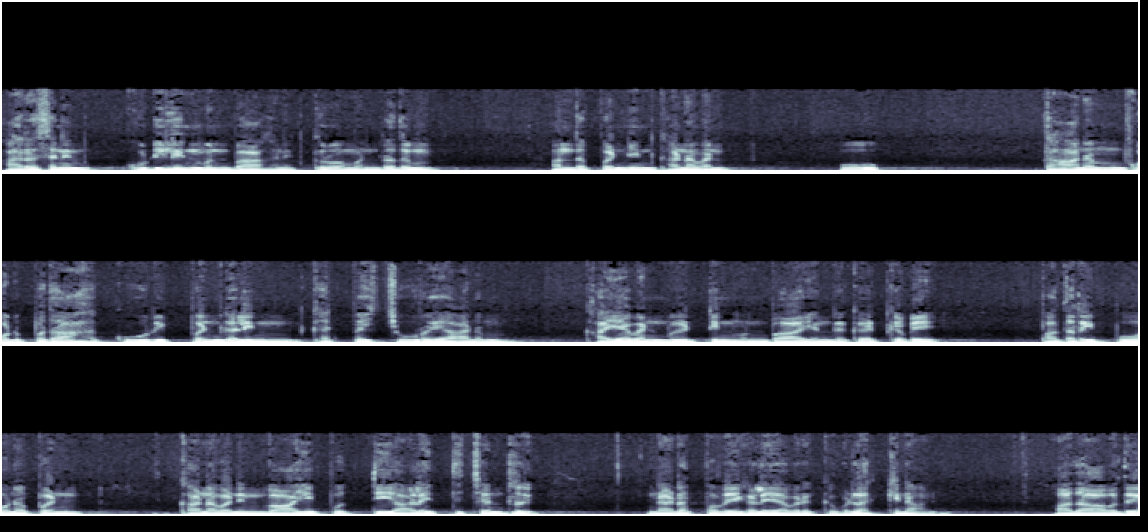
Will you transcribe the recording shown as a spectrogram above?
அரசனின் குடிலின் முன்பாக நிற்கிறோம் என்றதும் அந்த பெண்ணின் கணவன் ஓ தானம் கொடுப்பதாக கூறி பெண்களின் கற்பை சூறையாடும் கயவன் வீட்டின் முன்பா என்று கேட்கவே பதறிப்போன பெண் கணவனின் வாயை பொத்தி அழைத்துச் சென்று நடப்பவைகளை அவருக்கு விளக்கினாள். அதாவது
